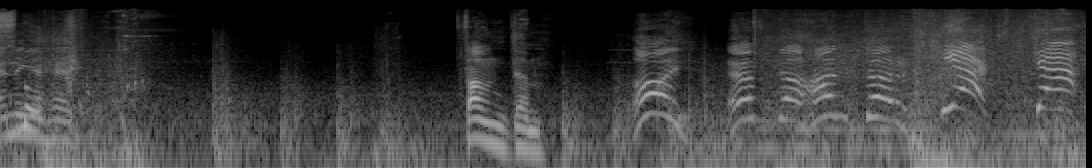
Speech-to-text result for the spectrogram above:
Scanning smoke. ahead. Found them. I am the hunter! Here, catch.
